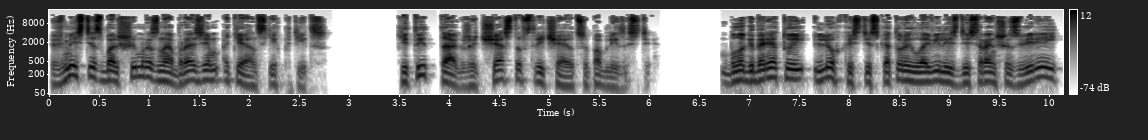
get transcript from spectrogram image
вместе с большим разнообразием океанских птиц киты также часто встречаются поблизости. Благодаря той легкости, с которой ловили здесь раньше зверей,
